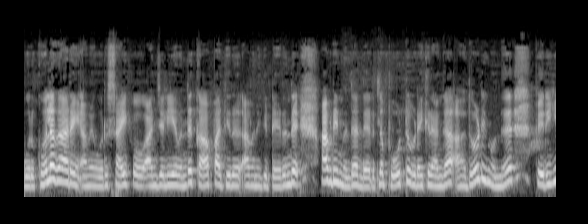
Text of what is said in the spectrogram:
ஒரு கொலகாரன். அவன் ஒரு சைக்கோ அஞ்சலியை வந்து காப்பாத்திரு. கிட்ட இருந்து அப்படின்னு வந்து அந்த இடத்துல போட்டு உடைக்கிறாங்க. அதோடு ஒன்று பெரிய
